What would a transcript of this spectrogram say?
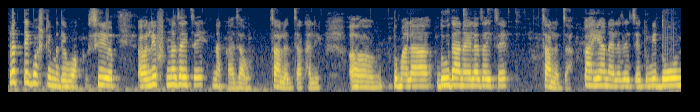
प्रत्येक गोष्टीमध्ये वॉक शी लिफ्टनं जायचं आहे नका जाऊ. चालत जा खाली. तुम्हाला दूध आणायला जायचं आहे चालत जा. काही आणायला जायचं आहे तुम्ही दोन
